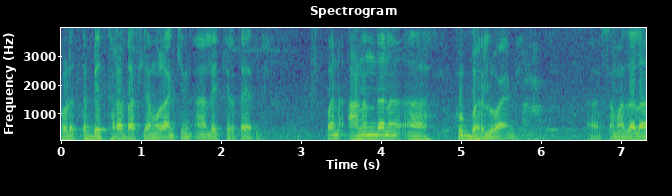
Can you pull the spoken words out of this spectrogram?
थोडं तब्येत खराब असल्यामुळं आणखीन लई लय फिरता येत नाही. पण आनंदानं खूप भरलो आहे आम्ही. समाजाला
